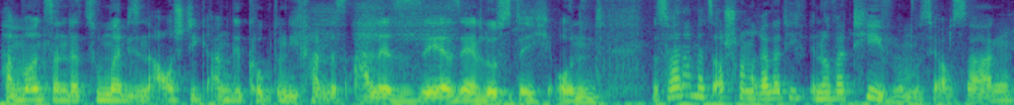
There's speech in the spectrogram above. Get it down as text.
haben wir uns dann dazu mal diesen Ausstieg angeguckt und die fanden das alle sehr, sehr lustig. Und das war damals auch schon relativ innovativ. Man muss ja auch sagen,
